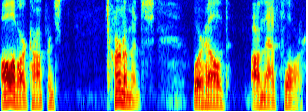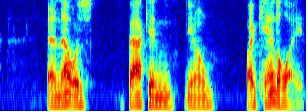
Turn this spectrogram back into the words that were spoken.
all of our conference tournaments were held on that floor. And that was back in, you know, by candlelight.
